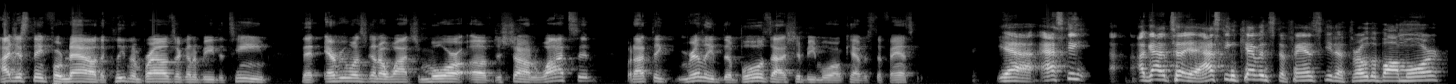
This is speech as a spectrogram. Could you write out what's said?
I just think for now, the Cleveland Browns are going to be the team that everyone's going to watch more of Deshaun Watson. But I think really the bullseye should be more on Kevin Stefanski. Yeah, asking I got to tell you, asking Kevin Stefanski to throw the ball more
